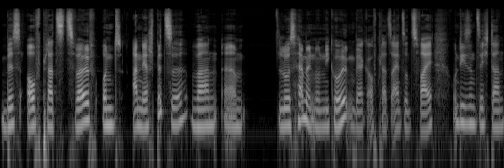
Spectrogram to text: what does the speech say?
bis auf Platz 12 und an der Spitze waren ähm, Lewis Hamilton und Nico Hülkenberg auf Platz 1 und 2 und die sind sich dann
